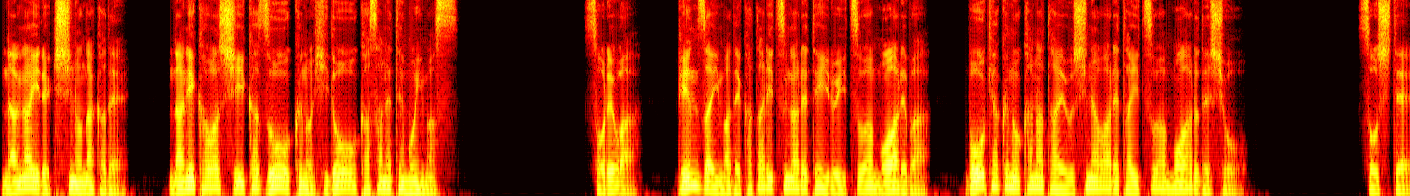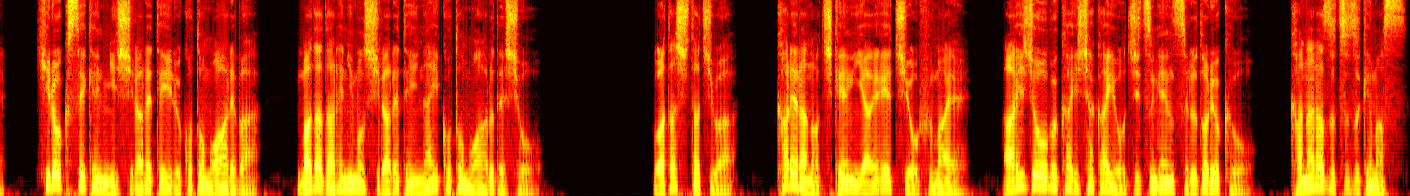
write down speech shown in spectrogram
長い歴史の中で嘆かわしい数多くの非道を重ねてもいます。それは、現在まで語り継がれている逸話もあれば、忘却の彼方へ失われた逸話もあるでしょう。そして、広く世間に知られていることもあれば、まだ誰にも知られていないこともあるでしょう。私たちは、彼らの知見や英知を踏まえ、愛情深い社会を実現する努力を必ず続けます。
